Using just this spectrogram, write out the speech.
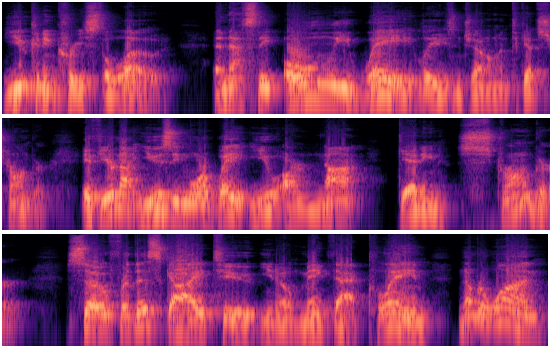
you can increase the load. And that's the only way, ladies and gentlemen, to get stronger. If you're not using more weight, you are not getting stronger. So for this guy to, you know, make that claim, number one,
